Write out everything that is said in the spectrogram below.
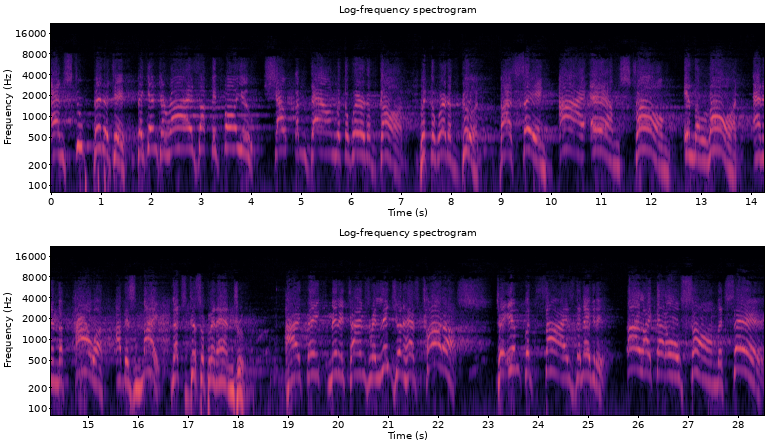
and stupidity begin to rise up before you, shout them down with the word of God, with the word of good, by saying, I am strong in the Lord and in the power of his might. Let's discipline Andrew. I think many times religion has taught us to emphasize the negative. I like that old song that says,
